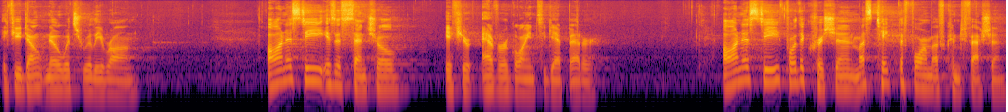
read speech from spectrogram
if you don't know what's really wrong? Honesty is essential if you're ever going to get better. Honesty for the Christian must take the form of confession.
